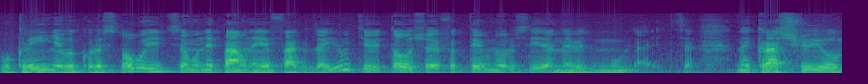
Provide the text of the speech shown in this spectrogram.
в Україні використовуються. Вони певний ефект дають, і від того, що ефективно Росія не відмовляється. Найкращою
